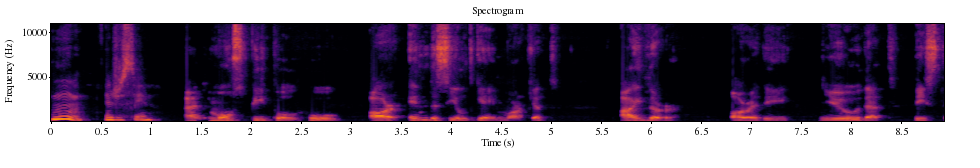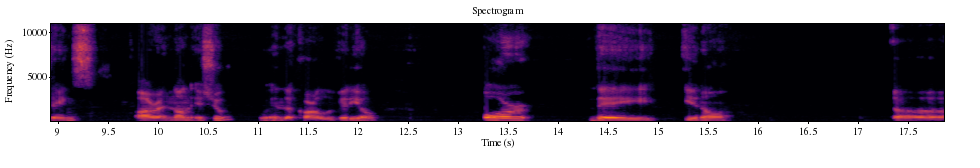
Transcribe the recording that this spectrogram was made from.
Hmm. Interesting. And most people who are in the sealed game market either already knew that these things are a non-issue in the Karl video, or they, you know, uh,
